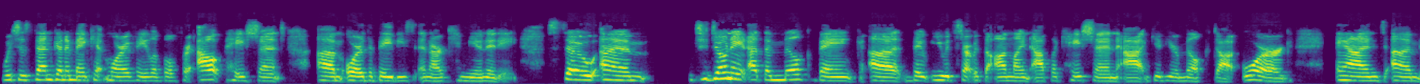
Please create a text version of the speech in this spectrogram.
which is then going to make it more available for outpatient um, or the babies in our community. So um, to donate at the milk bank, uh, they, you would start with the online application at giveyourmilk.org and um,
